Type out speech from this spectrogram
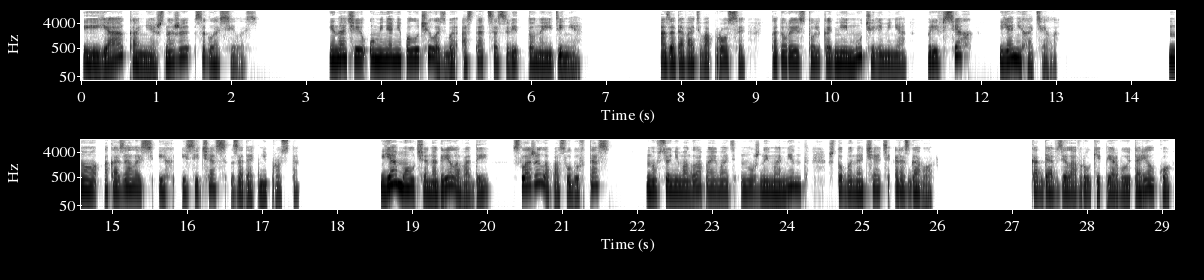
И я, конечно же, согласилась. Иначе у меня не получилось бы остаться с Витто наедине. А задавать вопросы, которые столько дней мучили меня, при всех я не хотела. Но оказалось, их и сейчас задать непросто. Я молча нагрела воды, сложила посуду в таз, но все не могла поймать нужный момент, чтобы начать разговор. Когда взяла в руки первую тарелку,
